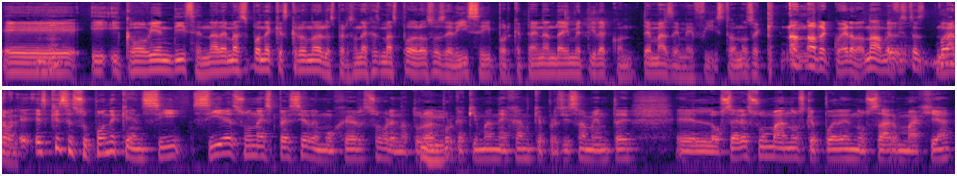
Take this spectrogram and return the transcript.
Eh, y, como bien dicen, además supone que es creo uno de los personajes más poderosos de DC porque también anda ahí metida con temas de Mephisto, no sé qué, no, no recuerdo, no, Mephisto es Bueno, es que se supone que en sí, sí es una especie de mujer sobrenatural porque aquí manejan que precisamente eh, los seres humanos que pueden usar magia,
